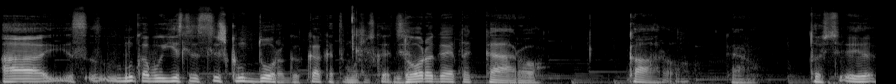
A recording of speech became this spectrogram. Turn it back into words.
А с- ну как бы если слишком дорого, как это можно сказать? Дорого это каро. Каро. каро. То есть э,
